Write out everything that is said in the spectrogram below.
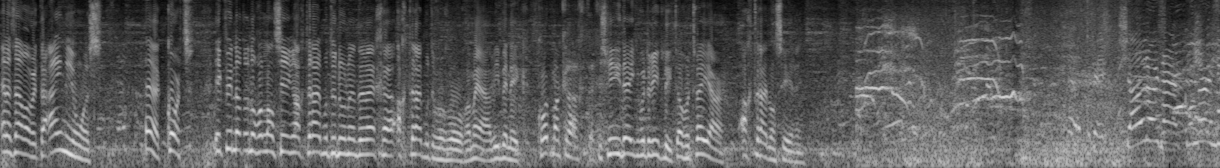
En dan zijn we alweer te einde, jongens. Ja, kort. Ik vind dat we nog een lancering achteruit moeten doen en de weg eh, achteruit moeten vervolgen. Maar ja, wie ben ik? Kort maar krachtig. Misschien een ideetje voor Drievliet, over twee jaar. Achteruit lancering. Shout-out naar Liam,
